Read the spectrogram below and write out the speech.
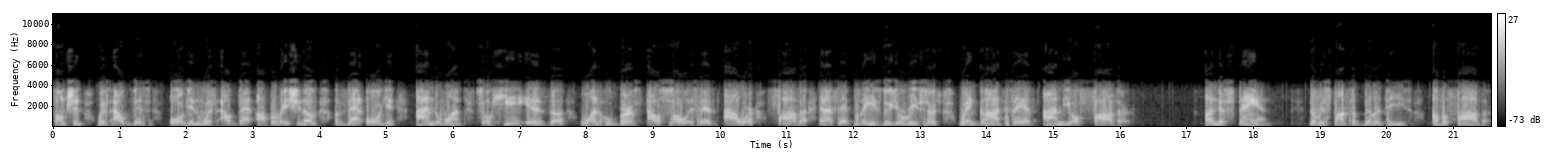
function without this organ, without that operation of, of that organ. I'm the one. So he is the one who births our soul. It says our Father. And I said, please do your research. When God says, I'm your Father, understand the responsibilities of a father.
